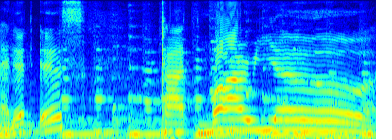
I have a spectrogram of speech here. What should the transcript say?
and it is Cat Mario!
